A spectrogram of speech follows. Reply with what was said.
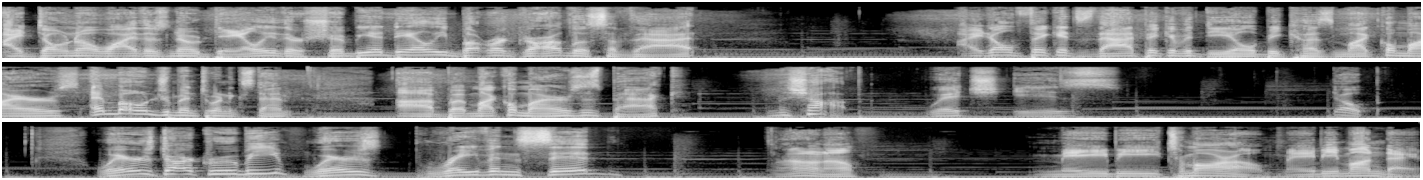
I don't know why there's no daily. There should be a daily, but regardless of that, I don't think it's that big of a deal because Michael Myers and Benjamin to an extent, uh, but Michael Myers is back in the shop, which is dope. Where's Dark Ruby? Where's Raven Sid? I don't know. Maybe tomorrow, maybe Monday.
